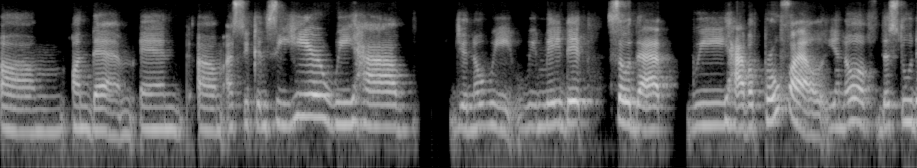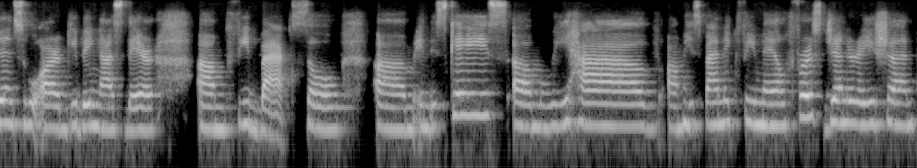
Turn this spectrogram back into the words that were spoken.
um, on them. And um, as you can see here, we have you know we we made it so that we have a profile you know of the students who are giving us their um, feedback. So um, in this case um, we have um, hispanic female first generation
